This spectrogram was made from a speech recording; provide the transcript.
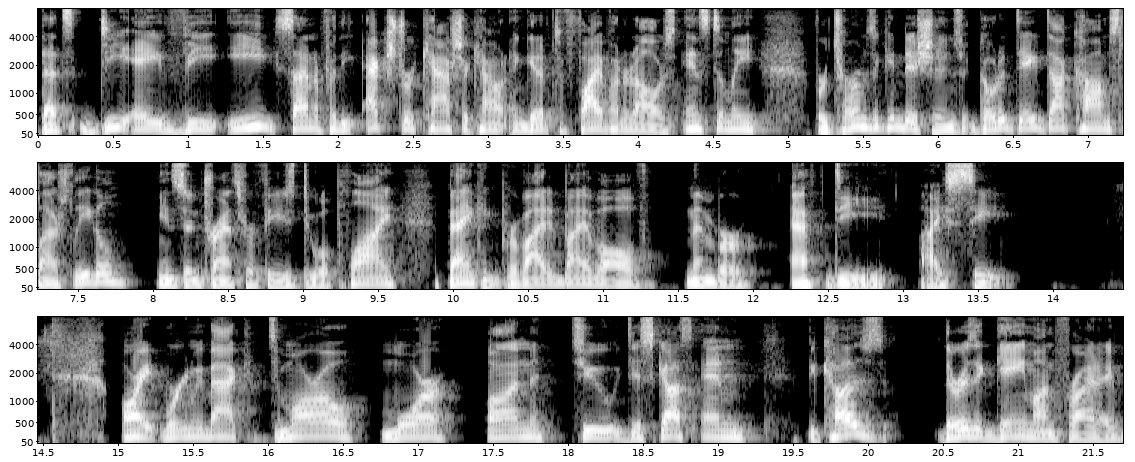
That's D A V E. Sign up for the extra cash account and get up to $500 instantly. For terms and conditions, go to dave.com slash legal. Instant transfer fees do apply. Banking provided by Evolve, member FDIC. All right, we're going to be back tomorrow. More fun to discuss. And because there is a game on Friday,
